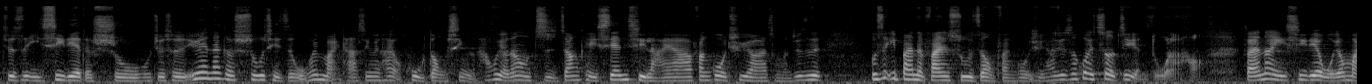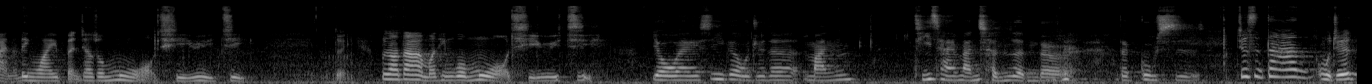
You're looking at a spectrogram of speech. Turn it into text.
就是一系列的书，就是因为那个书其实我会买它，是因为它有互动性的，它会有那种纸张可以掀起来啊、翻过去啊什么，就是不是一般的翻书这种翻过去，它就是会设计很多啦哈。反正那一系列我又买了另外一本叫做《木偶奇遇记》，对，不知道大家有没有听过《木偶奇遇记》？有诶、是一个我觉得蛮题材蛮成人的 的故事。就是大家我觉得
